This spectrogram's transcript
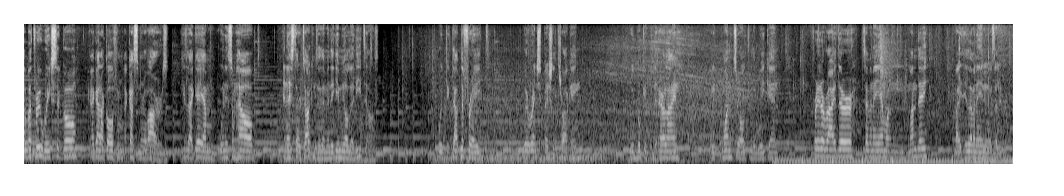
About three weeks ago, I got a call from a customer of ours. He's like, hey, I'm, we need some help. And I started talking to them and they gave me all the details. We picked up the freight, we arranged special trucking, we booked it with the airline, we monitor all through the weekend. Freight arrived there 7 a.m. on Monday, by 11 a.m. it was delivered.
